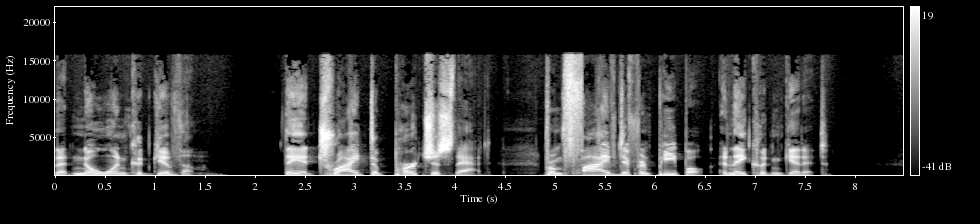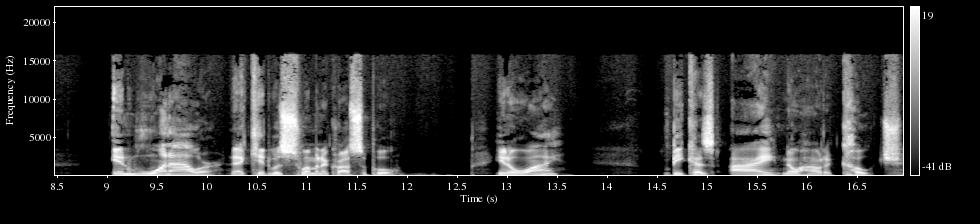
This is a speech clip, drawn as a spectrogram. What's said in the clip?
that no one could give them. They had tried to purchase that from five different people and they couldn't get it. In one hour, that kid was swimming across the pool. You know why? Because I know how to coach.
